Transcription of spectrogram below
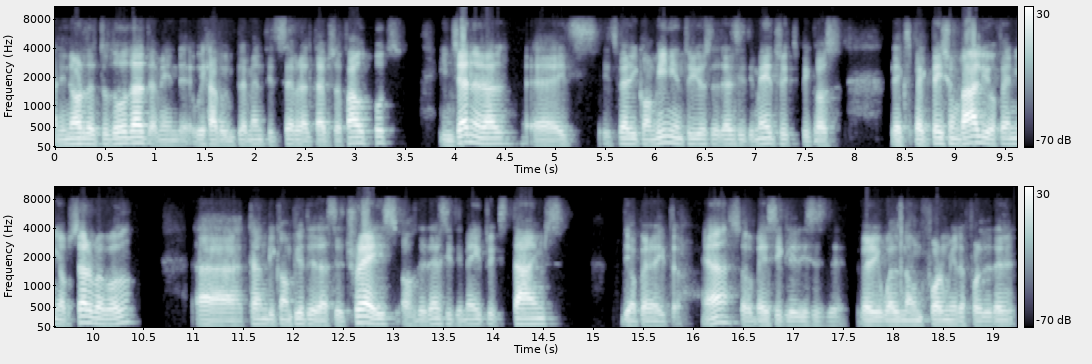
And in order to do that, I mean, we have implemented several types of outputs. In general, uh, it's it's very convenient to use the density matrix because the expectation value of any observable uh, can be computed as a trace of the density matrix times the operator. Yeah. So basically, this is the very well-known formula for the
